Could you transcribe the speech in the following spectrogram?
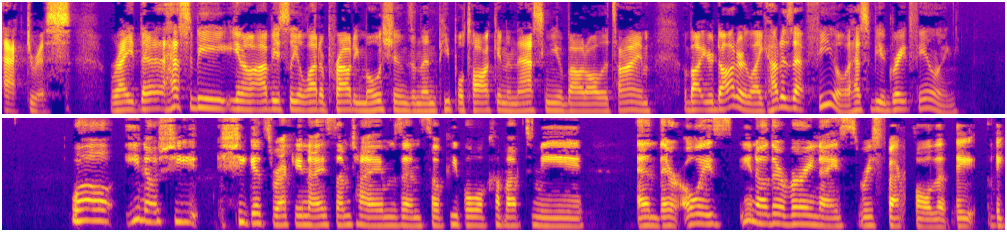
actress? Right? There has to be, you know, obviously a lot of proud emotions and then people talking and asking you about all the time about your daughter. Like how does that feel? It has to be a great feeling. Well, you know, she she gets recognized sometimes, and so people will come up to me, and they're always, you know, they're very nice, respectful. That they they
